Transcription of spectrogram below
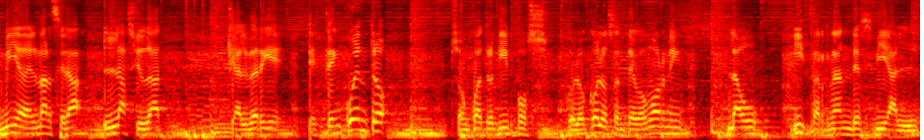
Villa del Mar será la ciudad que albergue este encuentro. Son cuatro equipos, Colo Colo, Santiago Morning, Lau y Fernández Vial.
